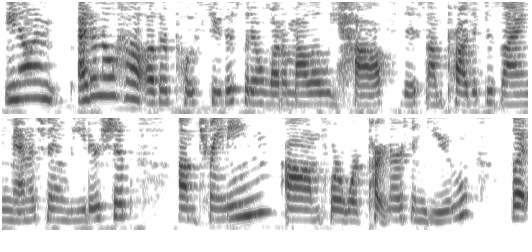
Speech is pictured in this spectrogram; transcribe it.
You know, I'm, I don't know how other posts do this, but in Guatemala we have this um, project design management leadership um, training um, for work partners and you, but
